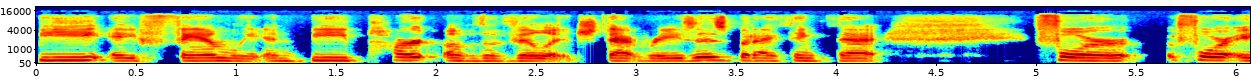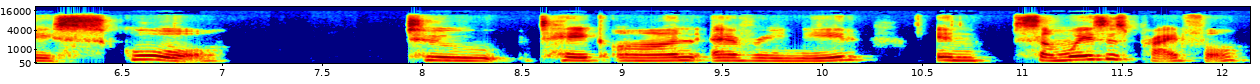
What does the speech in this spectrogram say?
be a family and be part of the village that raises but i think that for for a school to take on every need in some ways is prideful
